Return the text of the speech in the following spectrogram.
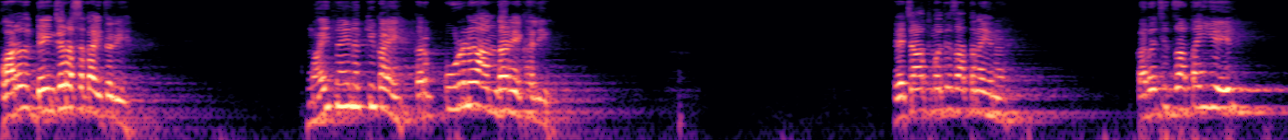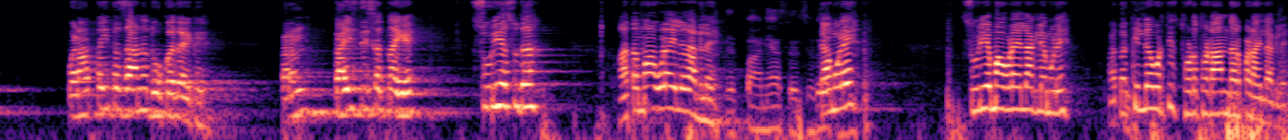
फारच डेंजर असं काहीतरी. माहीत नाही नक्की काय कारण पूर्ण अंधार आहे खाली. याच्या आतमध्ये जाता नाही ना. कदाचित जाता येईल पण आता इथं जाणं धोकादायक आहे. कारण काहीच दिसत नाहीये. सूर्य सुद्धा आता मावळायला लागलाय. पाणी असेल त्यामुळे सूर्य मावळायला लागल्यामुळे आता किल्ल्यावरतीच थोडा थोडा अंधार पडायला लागलाय.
